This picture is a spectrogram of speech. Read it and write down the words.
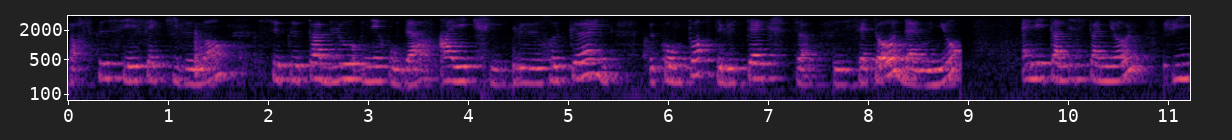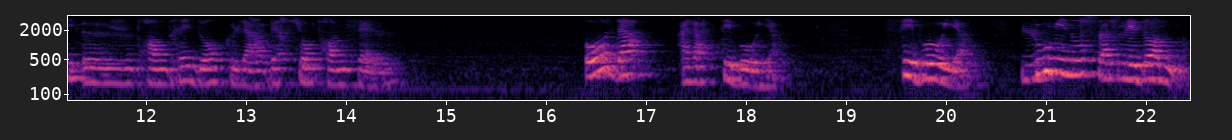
parce que c'est effectivement ce que Pablo Neruda a écrit. Le recueil comporte le texte de cette ode à l'oignon. Elle est en espagnol, puis euh, je prendrai donc la version française. Oda a la cebolla. Cebolla, luminosas redondas,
